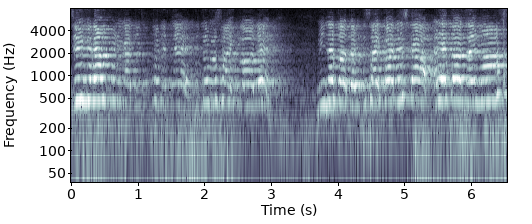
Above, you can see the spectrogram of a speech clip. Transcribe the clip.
準グランプリが取れてとても最高でみんなと踊れて最高でしたありがとうございま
